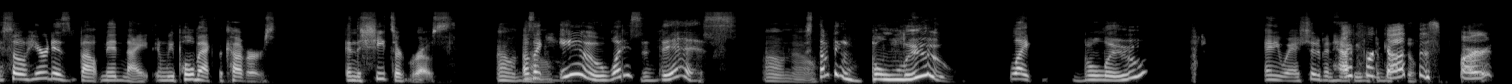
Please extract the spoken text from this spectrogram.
so here it is about midnight and we pull back the covers and the sheets are gross. Oh, no. I was like, ew, what is this? Oh, no. Something blue. Like blue. Anyway, I should have been happy. I forgot this part.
